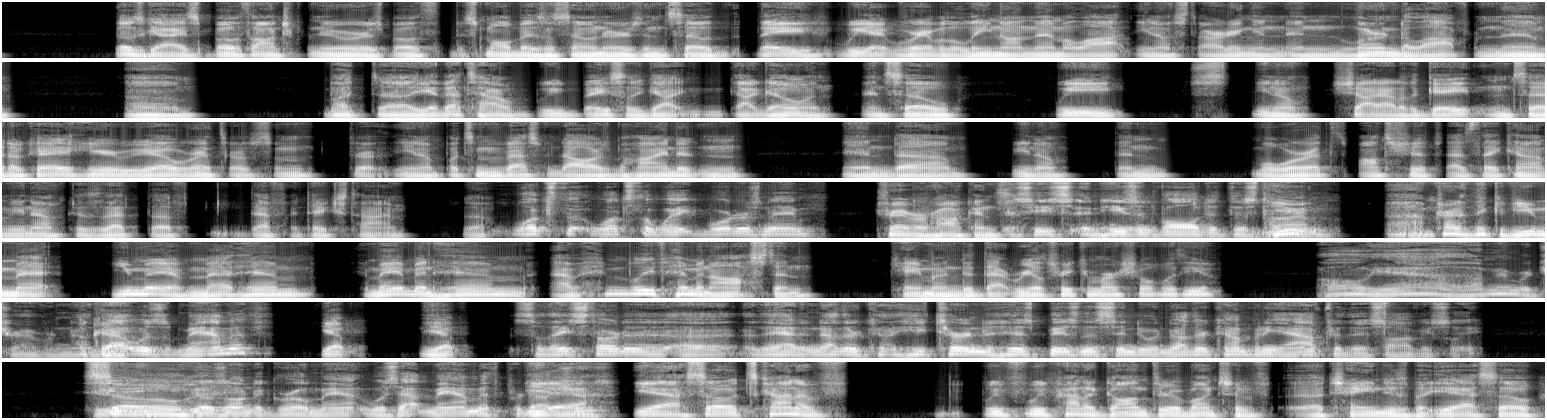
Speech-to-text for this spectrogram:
those guys, both entrepreneurs, both small business owners. And so they, we were able to lean on them a lot, you know, starting and, and learned a lot from them. Um, but uh, yeah, that's how we basically got got going. And so we, you know, shot out of the gate and said, okay, here we go. We're going to throw some, you know, put some investment dollars behind it, and and um, you know, then we'll worry at the sponsorships as they come. You know, because that stuff definitely takes time. So what's the what's the wakeboarder's name? Trevor Hawkins. Is he's and he's involved at this time. You, uh, I'm trying to think if you met. You may have met him. It may have been him. I believe him and Austin came and did that Realtree commercial with you. Oh yeah, I remember Trevor. Now, okay. that was Mammoth. Yep. Yep. So they started. Uh, they had another. He turned his business into another company after this. Obviously. He, so he goes on to grow. Man, was that Mammoth Productions? Yeah. Yeah. So it's kind of we've we've kind of gone through a bunch of uh, changes, but yeah. So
